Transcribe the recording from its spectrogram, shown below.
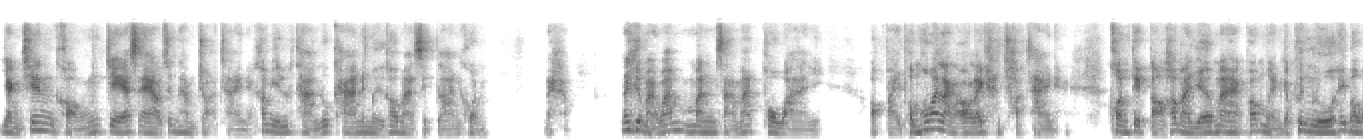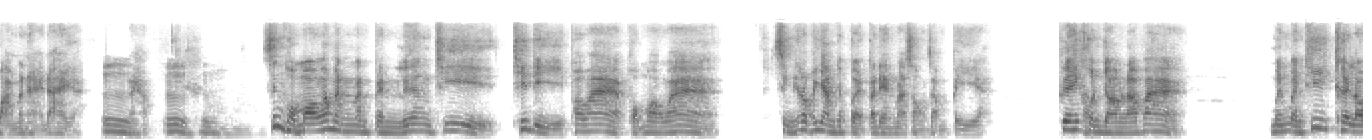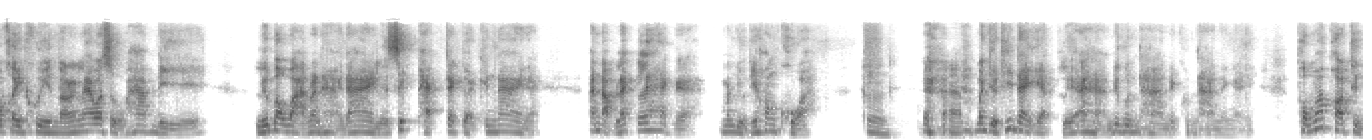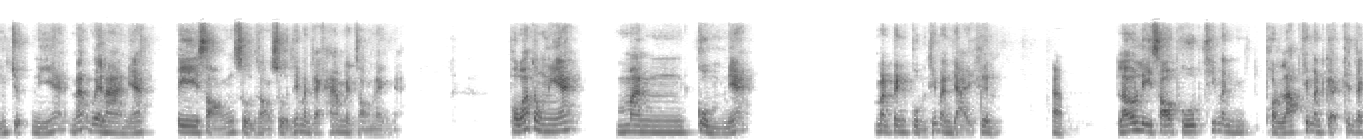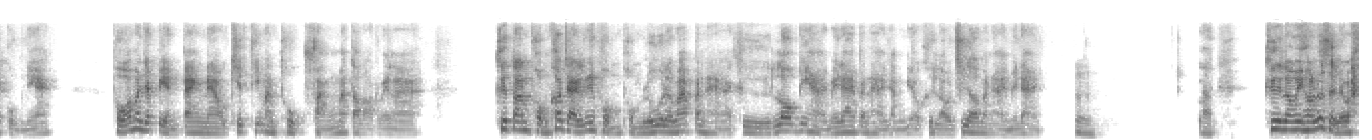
อย่างเช่นของ JSL ซึ่งทำเจาะใจเนี่ยเขามีฐานลูกค้าในมือเข้ามา 10 ล้านคนนะครับนั่นคือหมายว่ามันสามารถ provide ออกไป ผมเพราะว่าหลังออกรายการเจาะใจเนี่ย คนติดต่อเข้ามาเยอะมาก เพราะเหมือนกับเพิ่งรู้ให้เบาหวานมันหายได้อะอืมนะครับอืมอืม ซึ่งผมมองว่ามันมันเป็นเรื่องที่ที่ดี เพราะว่าผมมองว่าสิ่งที่เราพยายามจะเปิดประเด็นมาสองสามปีอะเพื่อให้คนยอมรับว่า เหมือนเหมือนที่เคยเราเคยคุยตอนแรกๆว่าสุขภาพดี หรือเบาหวานมันหายได้ หรือซิกแพคจะเกิดขึ้นได้เนี่ย อันดับแรกๆเนี่ย มันอยู่ที่ห้องครัวอืมครับมันอยู่ที่ไดเอทหรืออาหารที่คุณทานเนี่ยคุณทานยังไง ผมว่าพอถึงจุดนี้ณเวลาเนี้ยปีสองศูนย์สองศูนย์ที่มันจะข้ามเป็นสองหนึ่งเนี่ย ผมว่าตรงเนี้ยมันกลุ่มเนี้ยมันเป็นกลุ่มที่มันใหญ่ขึ้น ครับ แล้วรีซอลพูฟที่มันผลลัพธ์ที่มันเกิดขึ้นจากกลุ่มเนี้ยผมว่ามันจะเปลี่ยนแปลงแนวคิดที่มันถูกฝังมาตลอดเวลา คือตอนผมเข้าใจเรื่องนี้ผมผมรู้เลยว่าปัญหาคือโรคที่หายไม่ได้ปัญหาอย่างเดียว คือเราเชื่อว่ามันหายไม่ได้ อืมครับ คือเรามีความรู้สึกเลยว่า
